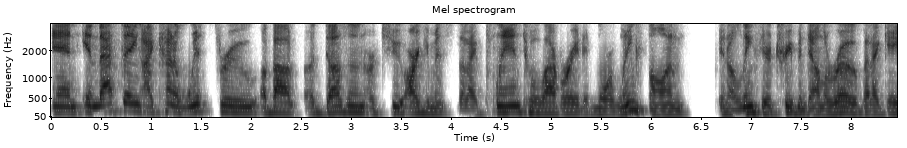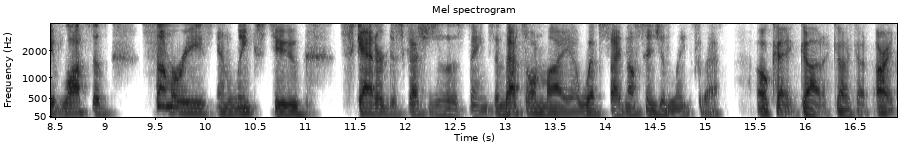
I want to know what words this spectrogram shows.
And in that thing, I kind of went through about a dozen or two arguments that I plan to elaborate at more length on in a lengthier treatment down the road. But I gave lots of summaries and links to scattered discussions of those things. And that's on my uh, website. And I'll send you the link for that. Okay, got it, got it, got it. All right.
